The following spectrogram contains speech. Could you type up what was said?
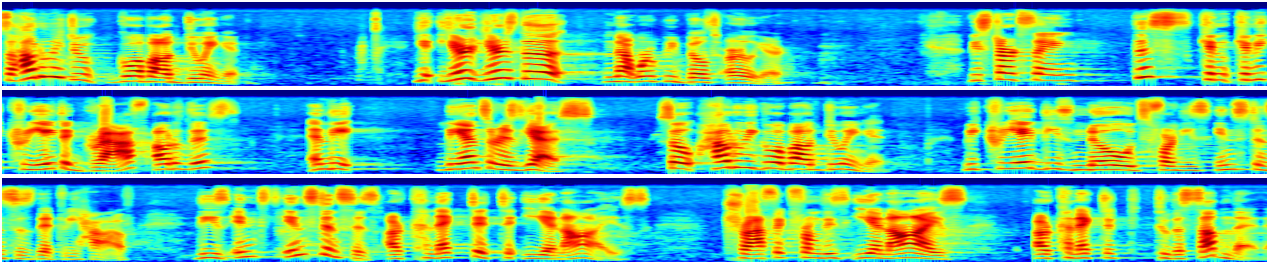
So how do we do, go about doing it? Here, here's the network we built earlier. We start saying, this, can, can we create a graph out of this? And the, the answer is yes. So how do we go about doing it? We create these nodes for these instances that we have. These in instances are connected to ENIs. Traffic from these ENIs are connected to the subnet.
